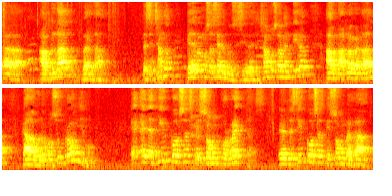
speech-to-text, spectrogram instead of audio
uh, hablar verdad, desechando ¿Qué debemos hacer entonces? Si desechamos la mentira, hablar la verdad cada uno con su prójimo. E, el decir cosas que son correctas, el decir cosas que son verdad.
